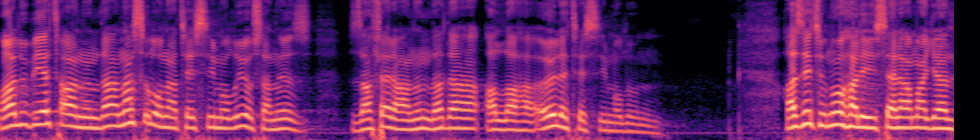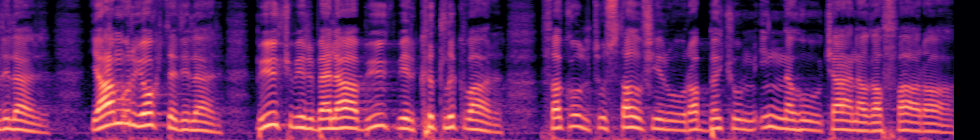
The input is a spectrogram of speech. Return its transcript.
Mağlubiyet anında nasıl ona teslim oluyorsanız, zafer anında da Allah'a öyle teslim olun. Hz. Nuh Aleyhisselam'a geldiler. Yağmur yok dediler. Büyük bir bela, büyük bir kıtlık var. فَقُلْتُ اسْتَغْفِرُوا رَبَّكُمْ اِنَّهُ كَانَ غَفَّارًا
